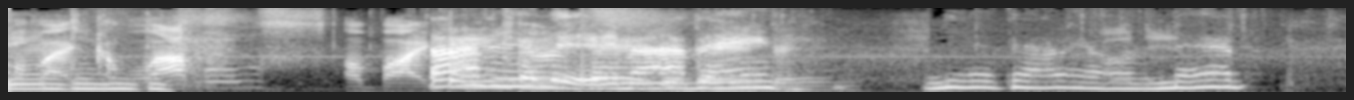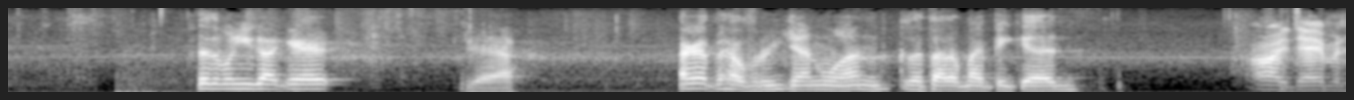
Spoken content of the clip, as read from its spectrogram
I'll Dun, buy a dun, couple dun. apples. I'll buy. A I'm couple in carrots. it, my bang. Yeah, down on the net. Is that the one you got, Garrett? Yeah. I got the health regen one because I thought it might be good. All right, Damon.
